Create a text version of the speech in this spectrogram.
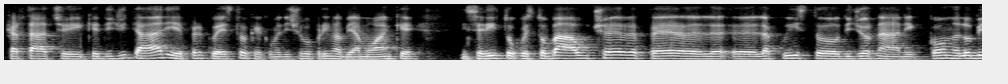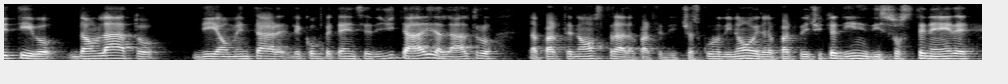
cartacei che digitali e per questo che come dicevo prima abbiamo anche inserito questo voucher per eh, l'acquisto di giornali con l'obiettivo da un lato di aumentare le competenze digitali, dall'altro da parte nostra, da parte di ciascuno di noi, da parte dei cittadini, di sostenere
